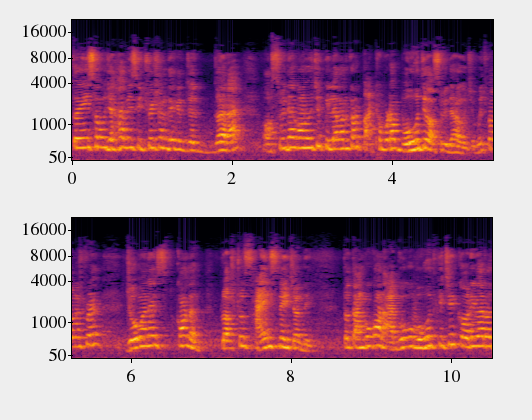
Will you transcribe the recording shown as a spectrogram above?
तो ये सब जहाँ भी सिचुएशन द्वारा असुविधा कौन हो पा मान पाठ पढ़ा बहुत ही असुविधा हो बुझे स्टूडेंट जो मैंने कौन प्लस टू सैंस नहीं तो कौन आगो को बहुत किसी करार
